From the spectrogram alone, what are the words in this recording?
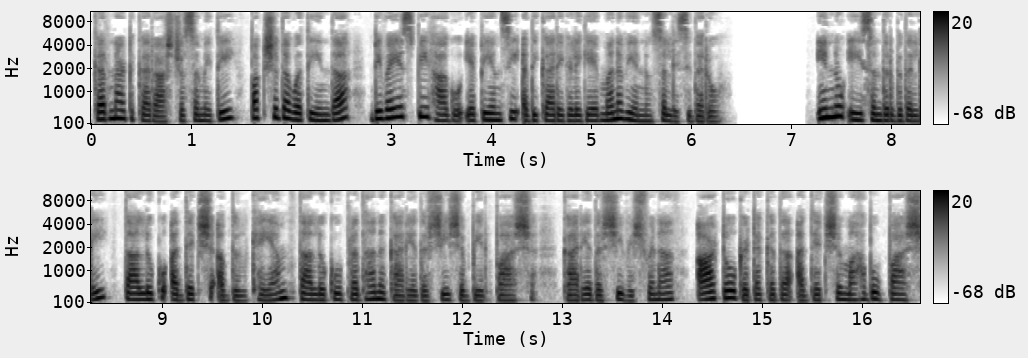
ಕರ್ನಾಟಕ ರಾಷ್ಟ್ರ ಸಮಿತಿ ಪಕ್ಷದ ವತಿಯಿಂದ ಡಿವೈಎಸ್ಪಿ ಹಾಗೂ ಎಪಿಎಂಸಿ ಅಧಿಕಾರಿಗಳಿಗೆ ಮನವಿಯನ್ನು ಸಲ್ಲಿಸಿದರು. ಇನ್ನು ಈ ಸಂದರ್ಭದಲ್ಲಿ ತಾಲೂಕು ಅಧ್ಯಕ್ಷ ಅಬ್ದುಲ್ ಖಯಾಂ, ತಾಲೂಕು ಪ್ರಧಾನ ಕಾರ್ಯದರ್ಶಿ ಶಬ್ಬೀರ್ ಪಾಷ್, ಕಾರ್ಯದರ್ಶಿ ವಿಶ್ವನಾಥ್ ಆಟೋ ಘಟಕದ ಅಧ್ಯಕ್ಷ ಮಹಬೂಬ್ ಪಾಷ್,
